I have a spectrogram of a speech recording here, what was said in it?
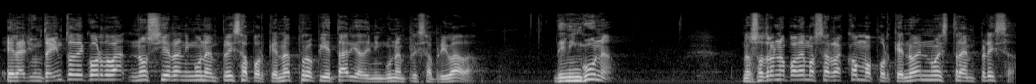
el Ayuntamiento de Córdoba no cierra ninguna empresa porque no es propietaria de ninguna empresa privada. De ninguna. Nosotros no podemos cerrar Cosmos porque no es nuestra empresa.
